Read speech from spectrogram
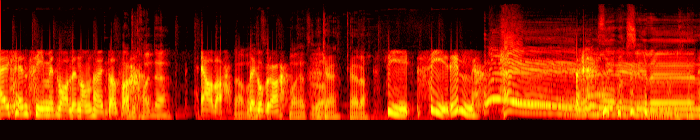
jeg kan si mitt vanlige navn høyt, altså. Du kan det? Ja da, Ja, det går bra. Hva heter du da? Okay, hva er det? Si Siril. Hei! God morgen, Siril.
